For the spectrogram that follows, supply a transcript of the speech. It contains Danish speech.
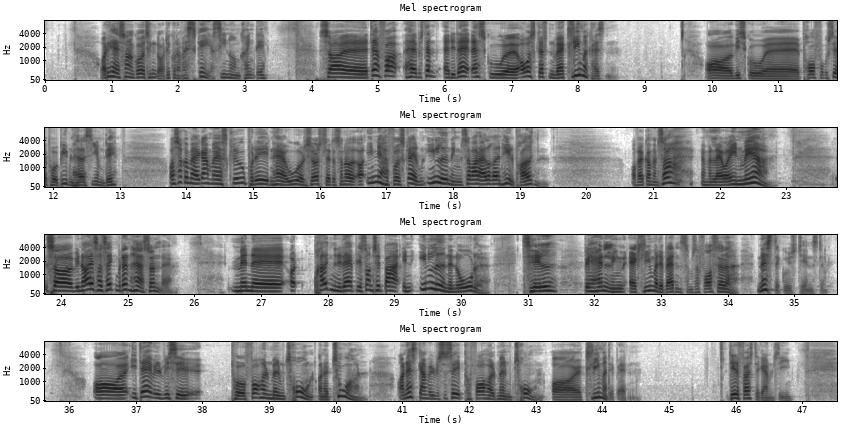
Og det har jeg sådan gået og tænkt over, det kunne da være skægt at sige noget omkring det. Så øh, derfor havde jeg bestemt, at i dag der skulle øh, overskriften være klimakristen. Og vi skulle øh, prøve at fokusere på, hvad Bibelen havde at sige om det. Og så kom jeg i gang med at skrive på det i den her uge, og research og sådan noget. Og inden jeg har fået skrevet indledningen, så var der allerede en hel prædiken. Og hvad gør man så? At man laver en mere. Så vi nøjes altså ikke med den her søndag. Men øh, og prædikenen i dag bliver sådan set bare en indledende note til behandlingen af klimadebatten, som så fortsætter næste gudstjeneste. Og i dag vil vi se på forholdet mellem troen og naturen, og næste gang vil vi så se på forholdet mellem troen og øh, klimadebatten. Det er det første, jeg gerne vil sige.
